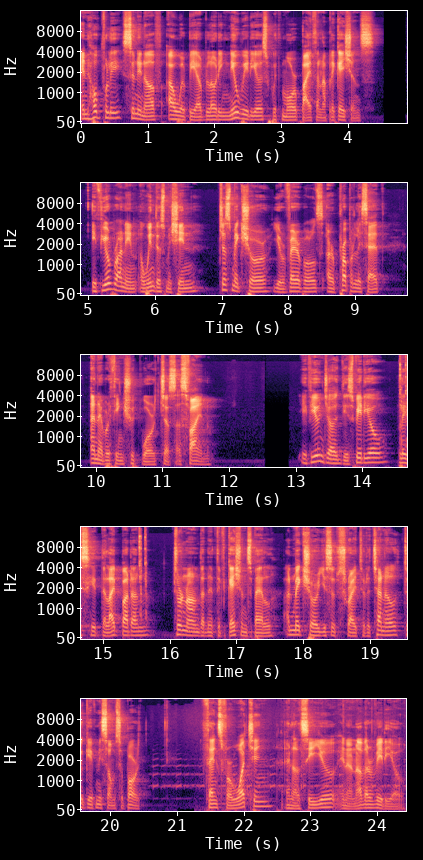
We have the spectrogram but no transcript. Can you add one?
and hopefully soon enough I will be uploading new videos with more Python applications. If you're running a Windows machine, just make sure your variables are properly set and everything should work just as fine. If you enjoyed this video, please hit the like button, turn on the notifications bell, and make sure you subscribe to the channel to give me some support. Thanks for watching, and I'll see you in another video.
